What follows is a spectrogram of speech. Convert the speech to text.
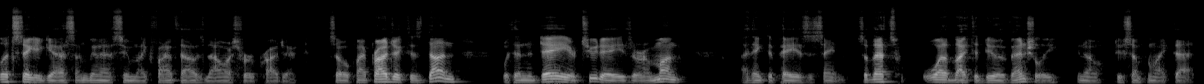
let's take a guess. I'm going to assume like five thousand dollars for a project. So if my project is done within a day or two days or a month, I think the pay is the same. So that's what I'd like to do eventually. You know, do something like that.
